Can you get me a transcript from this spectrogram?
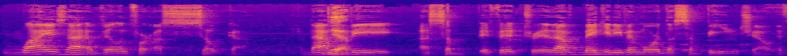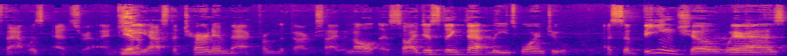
why is that a villain for Ahsoka? That would Yeah. be a sub. If it that would make it even more the Sabine show if that was Ezra, and she Yeah. has to turn him back from the dark side and all this. So I just think that leads more into a Sabine show, whereas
